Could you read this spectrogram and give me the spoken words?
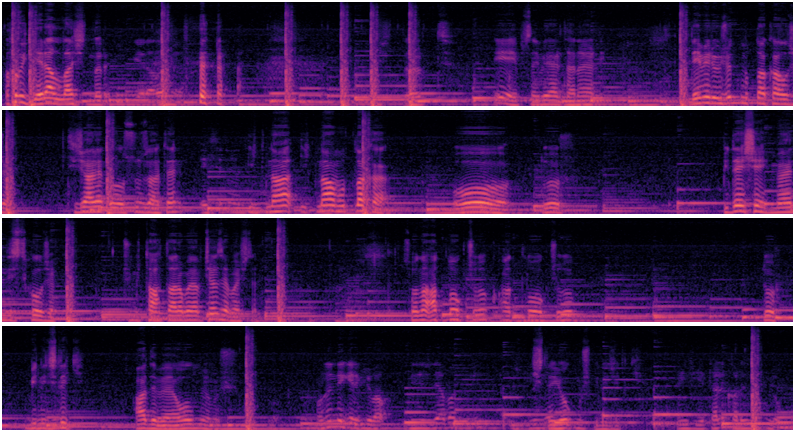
Oğlum geri al lan şunları. Geri alamıyorum. 4. İyi hepsine birer tane verdik. Demir vücut mutlaka olacak. Ticaret olsun zaten. İkna ikna mutlaka. Oo dur. Bir de şey mühendislik olacak. Çünkü tahta araba yapacağız ya başta. Sonra atlı okçuluk, atlı okçuluk. Dur. Binicilik. Hadi be olmuyormuş. Onun ne gerekiyor bak? Biniciliğe bak bir. İşte yokmuş binicilik. Neyse yeterli karizmam yok.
